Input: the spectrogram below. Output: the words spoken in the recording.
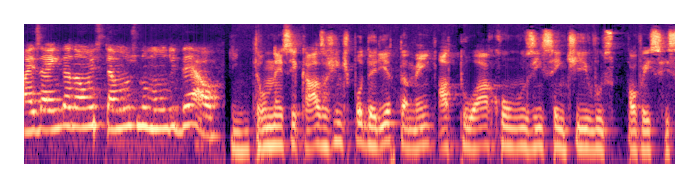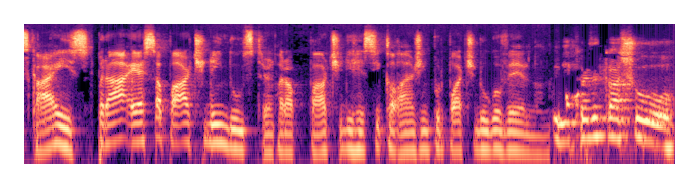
mas ainda não estamos no mundo ideal. Então, nesse caso, a gente poderia também atuar com os incentivos, talvez fiscais, para essa parte da indústria, para a parte de reciclagem por parte do governo. Uma coisa que eu acho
